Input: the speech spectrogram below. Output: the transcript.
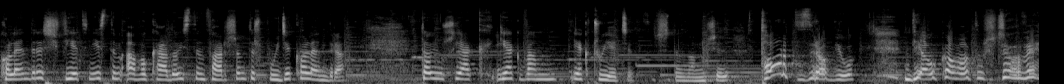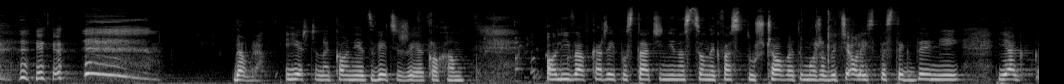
kolendrę, świetnie, z tym awokado i z tym farszem też pójdzie kolendra. to już jak, jak wam, jak czujecie. Znaczy, ten nam się tort zrobił białkowo-tłuszczowy. Dobra, i jeszcze na koniec, wiecie, że ja kocham oliwa w każdej postaci, nienasycone kwasy tłuszczowe, tu może być olej z pestek dyni, jak,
